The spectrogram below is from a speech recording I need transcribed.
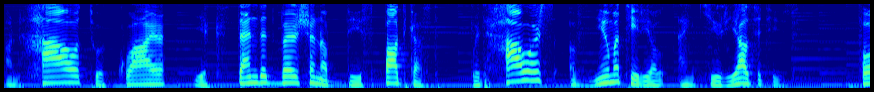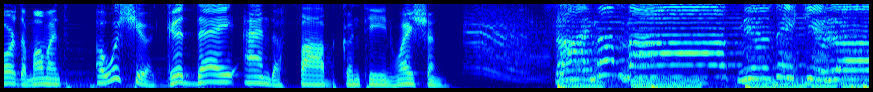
on how to acquire the extended version of this podcast, with hours of new material and curiosities. For the moment, I wish you a good day and a fab continuation. Simon Mas, music you love.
